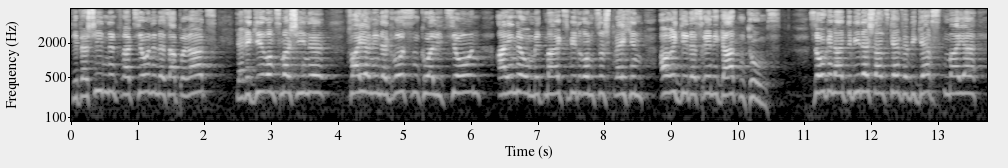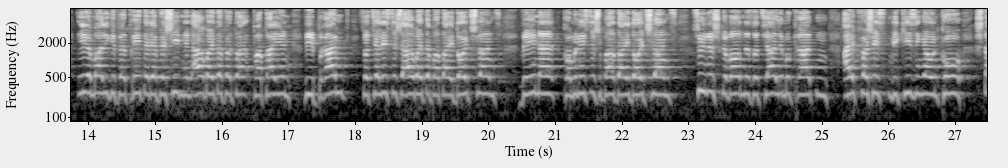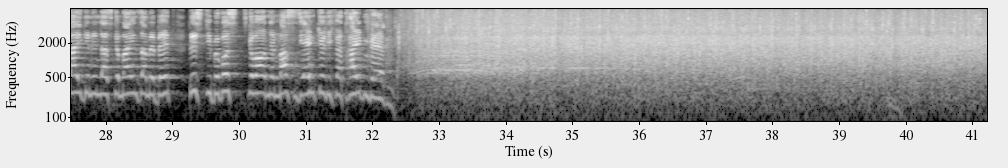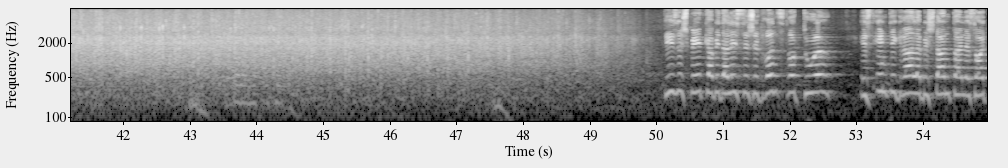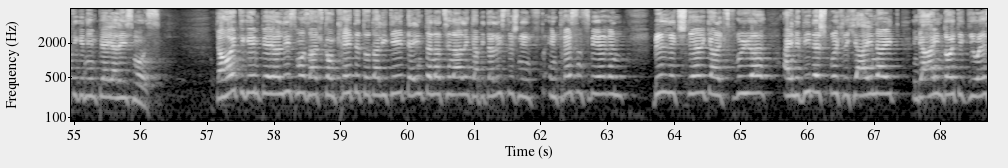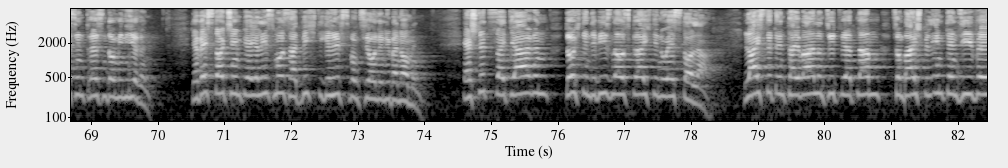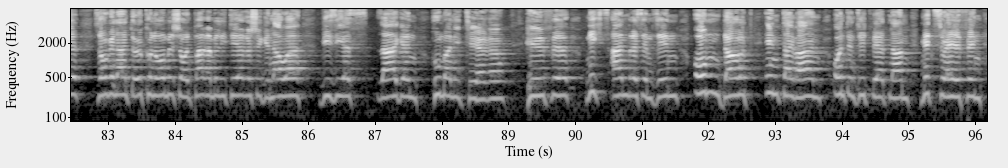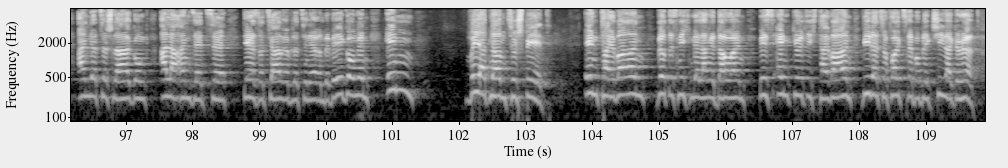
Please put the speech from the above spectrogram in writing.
Die verschiedenen Fraktionen des Apparats der Regierungsmaschine feiern in der großen Koalition eine, um mit Marx wiederum zu sprechen, Orgie des Renegatentums. Sogenannte Widerstandskämpfer wie Gerstenmeier, ehemalige Vertreter der verschiedenen Arbeiterparteien wie Brandt, Sozialistische Arbeiterpartei Deutschlands, Wehner, Kommunistische Partei Deutschlands, zynisch gewordene Sozialdemokraten, Altfaschisten wie Kiesinger und Co. steigen in das gemeinsame Bett, bis die bewusst gewordenen Massen sie endgültig vertreiben werden. Diese spätkapitalistische Grundstruktur ist integraler Bestandteil des heutigen Imperialismus. Der heutige Imperialismus als konkrete Totalität der internationalen kapitalistischen Interessensphären bildet stärker als früher eine widersprüchliche Einheit, in der eindeutig die US-Interessen dominieren. Der westdeutsche Imperialismus hat wichtige Hilfsfunktionen übernommen. Er stützt seit Jahren durch den Devisenausgleich den US-Dollar leistet in Taiwan und Südvietnam zum Beispiel intensive sogenannte ökonomische und paramilitärische, genauer, wie Sie es sagen, humanitäre Hilfe, nichts anderes im Sinn, um dort in Taiwan und in Südvietnam mitzuhelfen an der Zerschlagung aller Ansätze der sozialrevolutionären Bewegungen. In Vietnam zu spät. In Taiwan wird es nicht mehr lange dauern, bis endgültig Taiwan wieder zur Volksrepublik China gehört.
